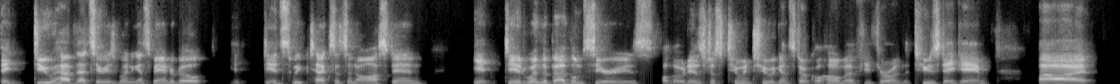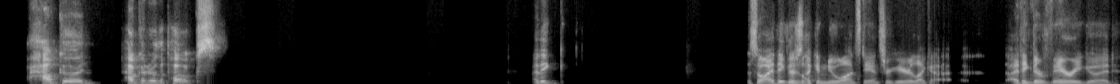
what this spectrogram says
they do have that series win against Vanderbilt did sweep Texas and Austin. It did win the Bedlam series, although it is just two and two against Oklahoma if you throw in the Tuesday game. Uh, how good? How good are the Pokes? I think so. I think there's like a nuanced answer here. Like, I think they're very good.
